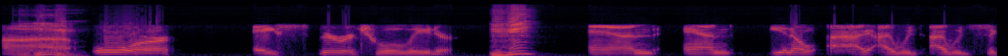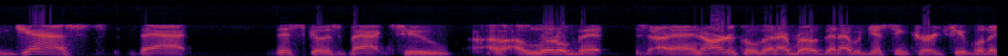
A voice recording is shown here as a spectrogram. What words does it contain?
uh, mm. or a spiritual leader. Mm-hmm and and you know I, I would I would suggest that this goes back to a, a little bit an article that I wrote that I would just encourage people to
